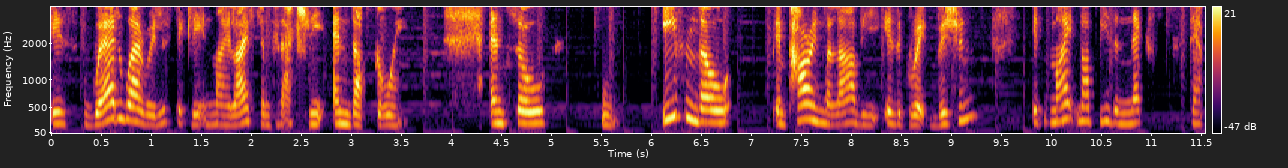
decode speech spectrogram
is where do I realistically in my lifetime can actually end up going? And so even though empowering Malawi is a great vision, it might not be the next step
